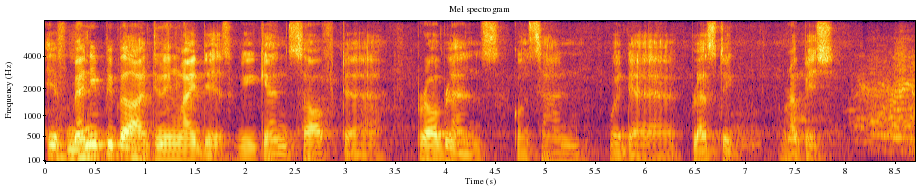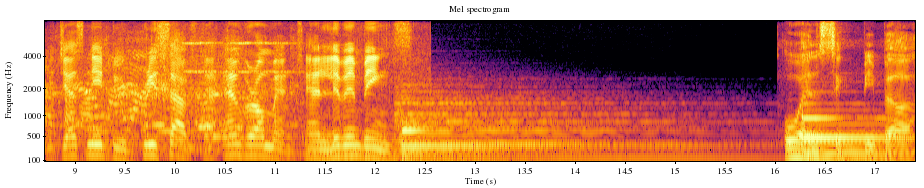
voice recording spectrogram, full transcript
if many people are doing like this, we can solve the problems concerned with the plastic rubbish. We just need to preserve the environment and living beings. Old and sick people,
